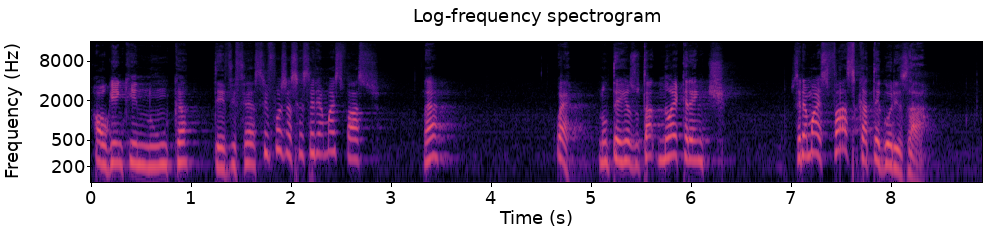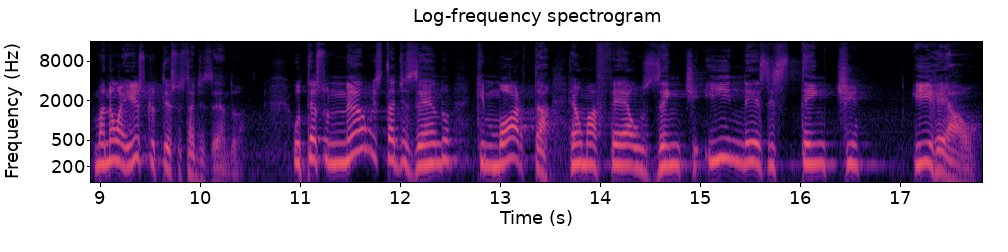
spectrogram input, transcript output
Alguém que nunca teve fé. Se fosse assim, seria mais fácil, né? Ué, não tem resultado? Não é crente. Seria mais fácil categorizar. Mas não é isso que o texto está dizendo. O texto não está dizendo que morta é uma fé ausente, inexistente, irreal.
